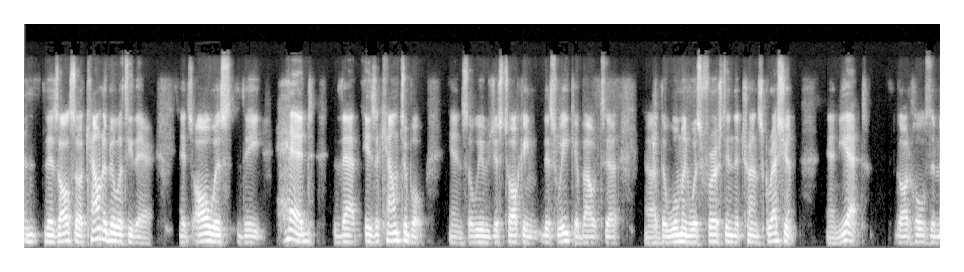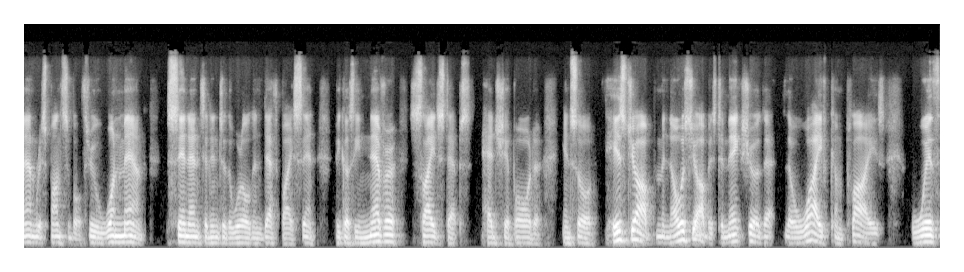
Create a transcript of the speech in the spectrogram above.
there's also accountability there. It's always the head that is accountable. And so we were just talking this week about uh, uh the woman was first in the transgression, and yet God holds the man responsible through one man sin entered into the world and death by sin because he never sidesteps headship order. And so his job, Manoah's job, is to make sure that the wife complies with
